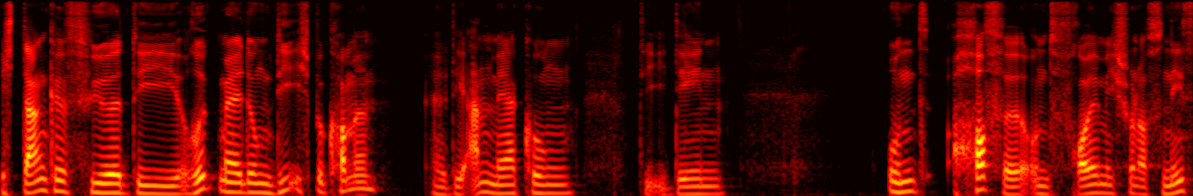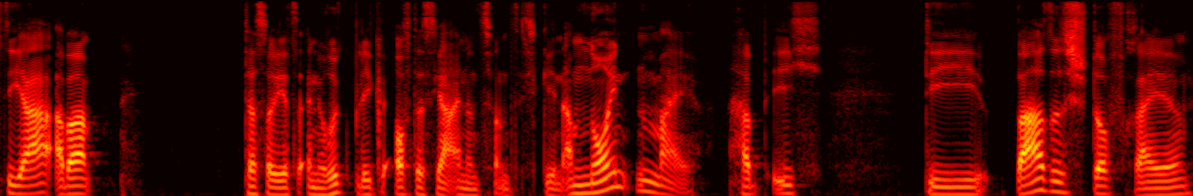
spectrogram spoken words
Ich danke für die Rückmeldungen, die ich bekomme, äh, die Anmerkungen, die Ideen und hoffe und freue mich schon aufs nächste Jahr, aber das soll jetzt ein Rückblick auf das Jahr 21 gehen. Am 9. Mai habe ich die Basisstoffreihe,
